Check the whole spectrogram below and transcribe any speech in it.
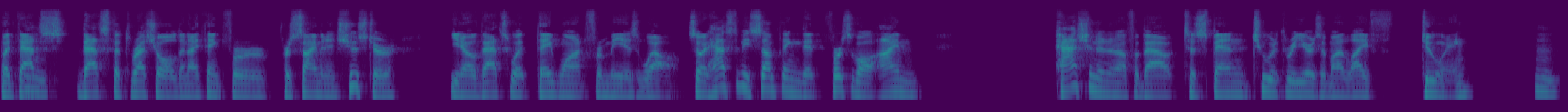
But that's that's the threshold, and I think for for Simon and Schuster, you know, that's what they want from me as well. So it has to be something that, first of all, I'm passionate enough about to spend two or three years of my life doing, Mhm.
